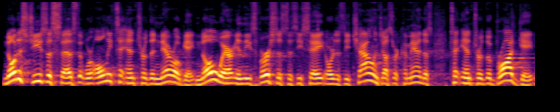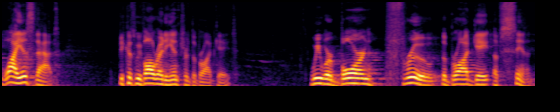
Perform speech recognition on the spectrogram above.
Notice Jesus says that we're only to enter the narrow gate. Nowhere in these verses does he say, or does he challenge us or command us to enter the broad gate. Why is that? Because we've already entered the broad gate. We were born through the broad gate of sin.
